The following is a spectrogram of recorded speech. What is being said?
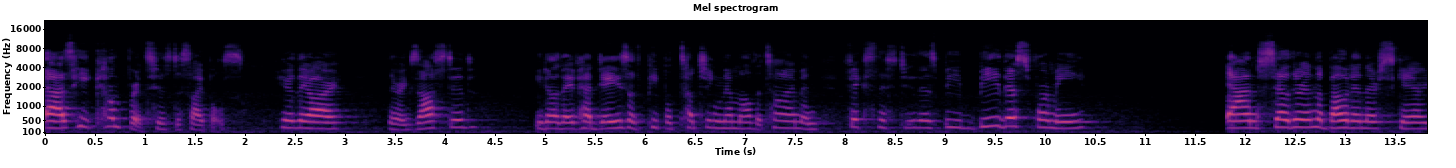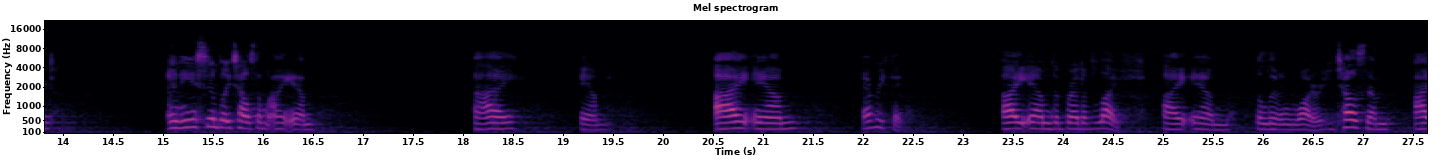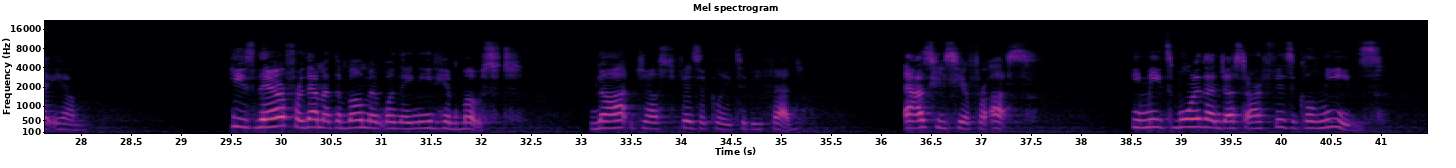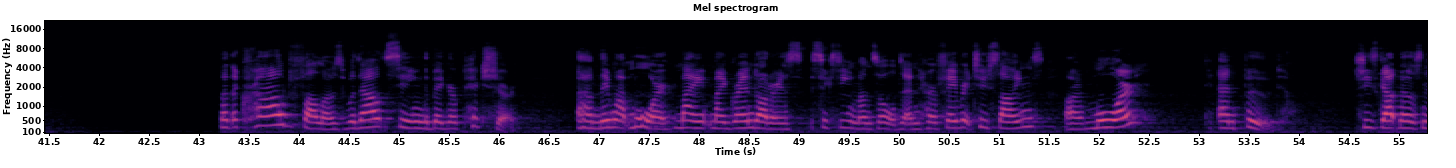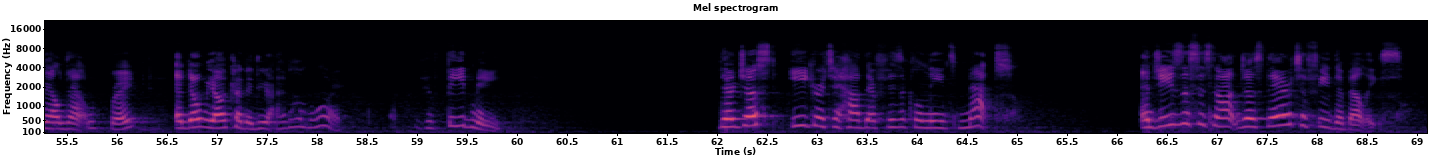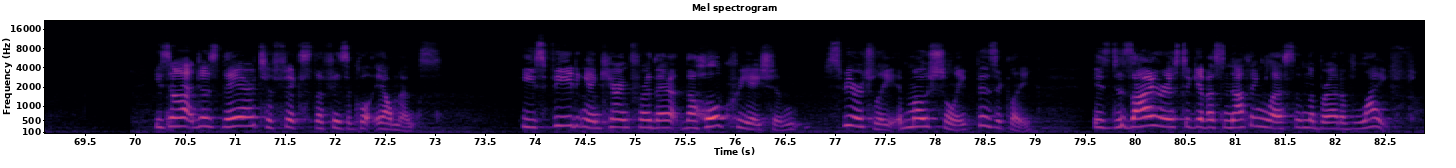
as he comforts his disciples. Here they are, they're exhausted. You know, they've had days of people touching them all the time and fix this, do this, be, be this for me. And so they're in the boat and they're scared. And he simply tells them, I am. I am. I am everything. I am the bread of life. I am the living water. He tells them, I am. He's there for them at the moment when they need him most, not just physically to be fed, as he's here for us. He meets more than just our physical needs. But the crowd follows without seeing the bigger picture. Um, they want more. My, my granddaughter is 16 months old, and her favorite two signs are more and food. She's got those nailed down, right? And don't we all kind of do that? I want more. Feed me. They're just eager to have their physical needs met. And Jesus is not just there to feed their bellies, He's not just there to fix the physical ailments. He's feeding and caring for the, the whole creation, spiritually, emotionally, physically. His desire is to give us nothing less than the bread of life.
